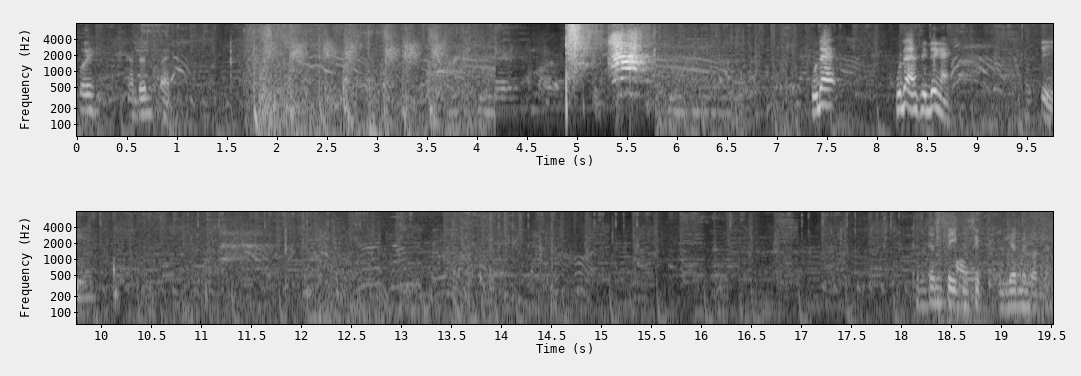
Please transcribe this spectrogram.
เฮ้ยการเดินแฟดกูได้กูได้ฟิตได้ไงทั้ เดินตีกูสิบทีเลื่อนไม่ลดนะ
